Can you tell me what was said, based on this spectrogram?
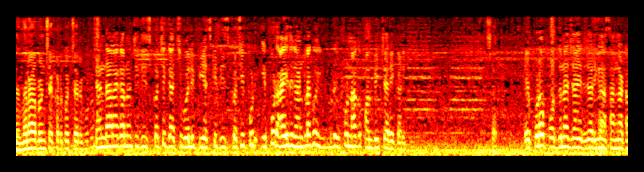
చందనగర్ నుంచి ఎక్కడికి వచ్చారు ఇప్పుడు? చందానగర్ నుంచి తీసుకొచ్చి గచ్చిబౌలి పిఎస్కి తీసుకొచ్చి ఇప్పుడు ఇప్పుడు ఐదు గంటలకు ఇప్పుడు ఇప్పుడు నాకు పంపించారు ఇక్కడికి. సరే. ఎప్పుడో పొద్దున జరి- జరిగిన సంఘటన.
